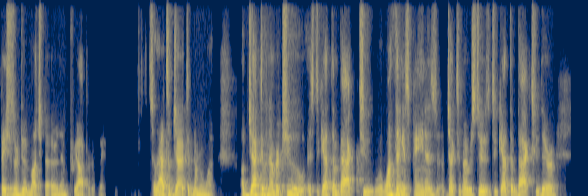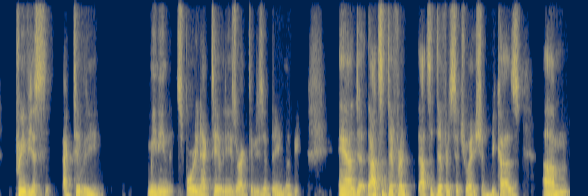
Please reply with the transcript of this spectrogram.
patients are doing much better than preoperatively. So that's objective number one. Objective number two is to get them back to well, one thing is pain is objective number two is to get them back to their previous activity, meaning sporting activities or activities of daily living. And that's a different that's a different situation because um,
